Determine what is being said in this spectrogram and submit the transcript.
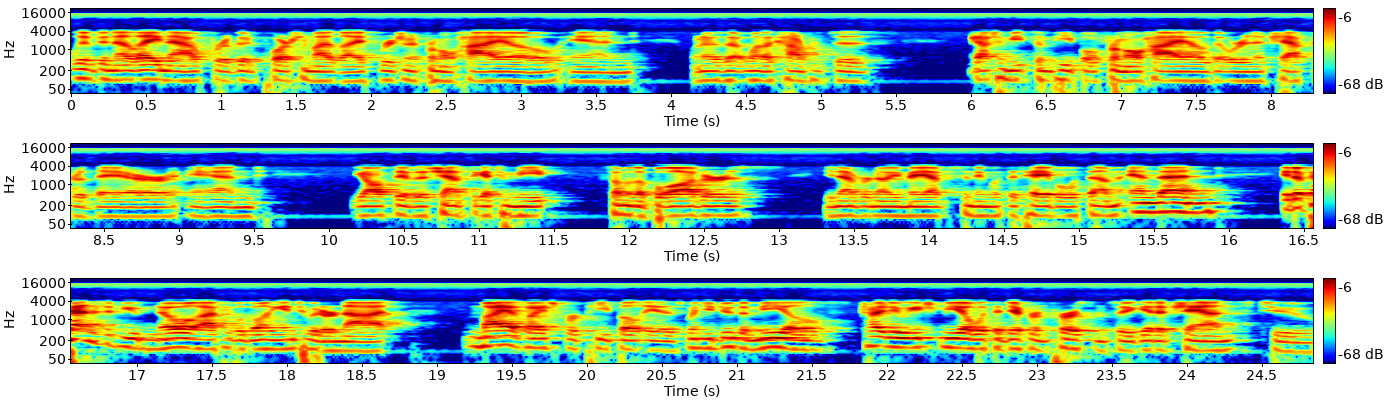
lived in LA now for a good portion of my life, originally from Ohio, and when I was at one of the conferences, got to meet some people from Ohio that were in a chapter there, and you also have the chance to get to meet some of the bloggers you never know. You may have sitting with the table with them. And then it depends if you know a lot of people going into it or not. My advice for people is when you do the meals, try to do each meal with a different person so you get a chance to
